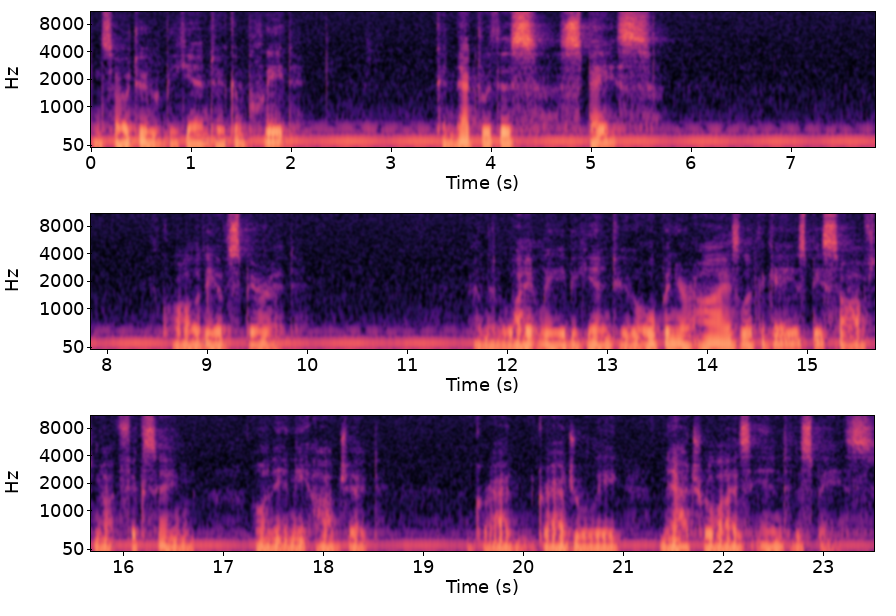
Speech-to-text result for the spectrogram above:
And so to begin to complete, connect with this space, the quality of spirit, and then lightly begin to open your eyes. Let the gaze be soft, not fixing on any object. Grad- gradually naturalize into the space.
